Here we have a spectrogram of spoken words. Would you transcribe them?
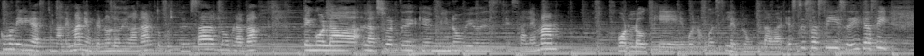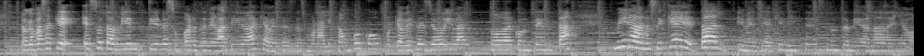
cómo diría esto en Alemania, aunque no lo digan alto, pues pensarlo, bla, bla. Tengo la, la suerte de que mi novio es, es, alemán, por lo que, bueno, pues le preguntaba, ¿esto es así? ¿Se dice así? Lo que pasa que eso también tiene su parte negativa, que a veces desmoraliza un poco, porque a veces yo iba toda contenta, mira, no sé qué, tal, y me decía, ¿qué dices? No he entendido nada, y yo,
